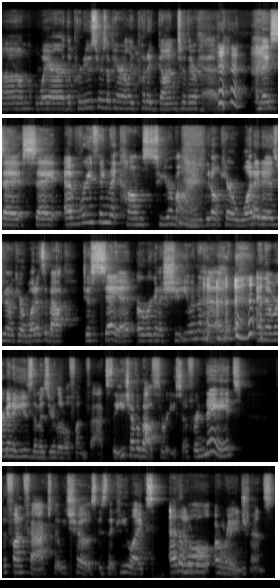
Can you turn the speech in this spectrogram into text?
um, where the producers apparently put a gun to their head and they say say everything that comes to your mind. We don't care what it is. We don't care what it's about. Just say it, or we're gonna shoot you in the head and then we're going to use them as your little fun facts. They each have about three. So for Nate, the fun fact that we chose is that he likes edible, Edible arrangements.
